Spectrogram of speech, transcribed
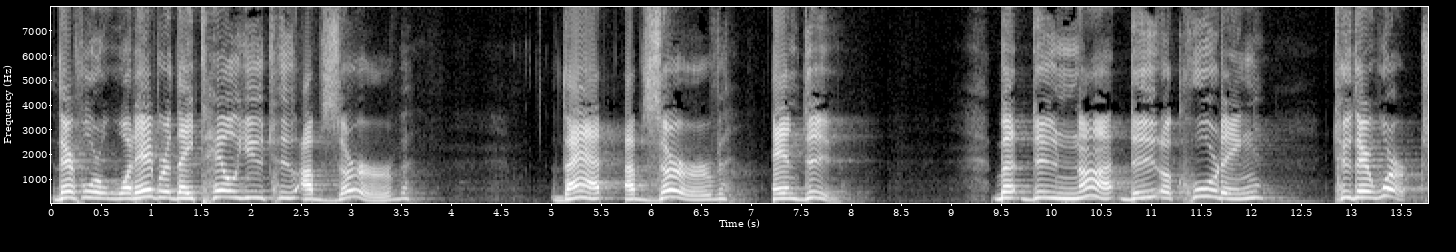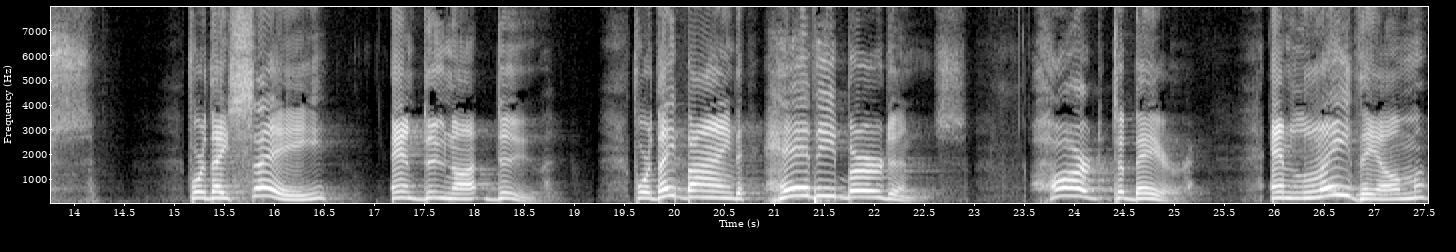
Therefore, whatever they tell you to observe, that observe and do. But do not do according to their works, for they say and do not do. For they bind heavy burdens hard to bear and lay them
